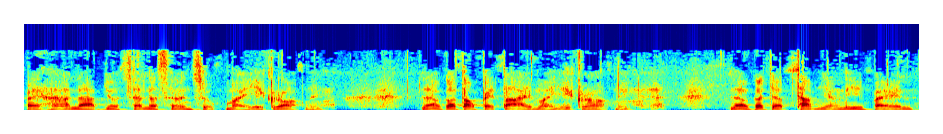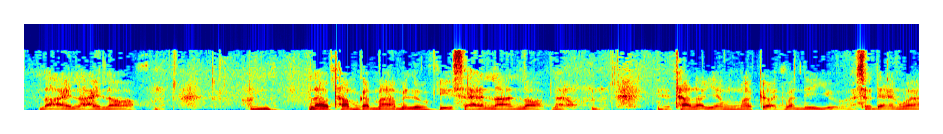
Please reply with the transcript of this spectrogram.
ไปหาลาบยศสรรเสริญสุขใหม่อีกรอบหนึ่ง แล้วก็ต้องไปตายใหม่อีกรอบหนึ่ง แล้วก็จะทำอย่างนี้ไปหลายหลายรอบ เราทำกันมาไม่รู้กี่แสนล้านรอบแล้ว ถ้าเรายังมาเกิดวันนี้อยู่ แสดงว่า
